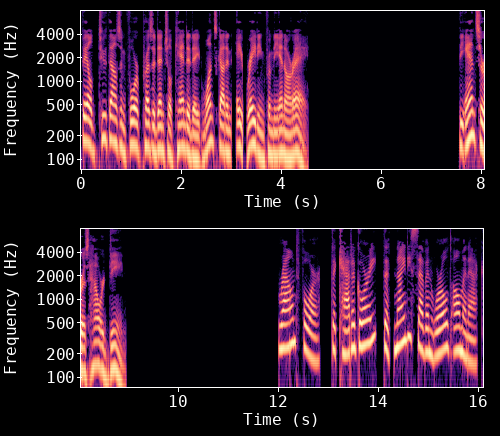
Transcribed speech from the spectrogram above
failed 2004 presidential candidate once got an A rating from the NRA. The answer is Howard Dean. Round 4. The category? The 97 World Almanac.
